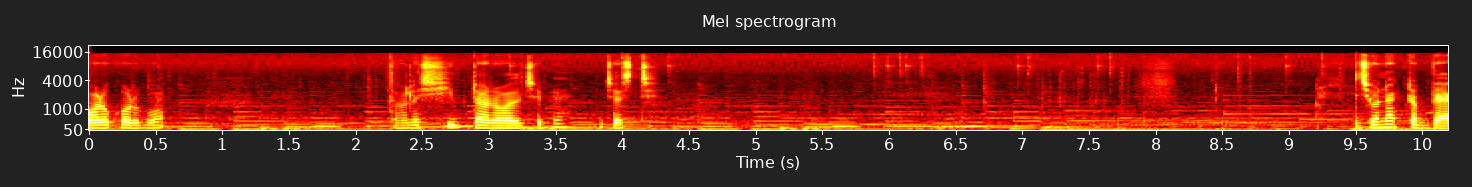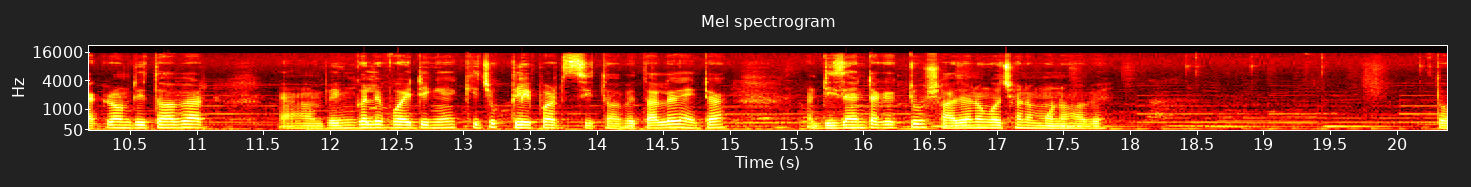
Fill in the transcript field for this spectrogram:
বড় করব। তাহলে শিপটা আর অল চেপে জাস্ট পিছনে একটা ব্যাকগ্রাউন্ড দিতে হবে আর বেঙ্গলি হোয়াইটিংয়ে কিছু ক্লিপার্স দিতে হবে। তাহলে এটা ডিজাইনটাকে একটু সাজানো গোছানো মনে হবে। তো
